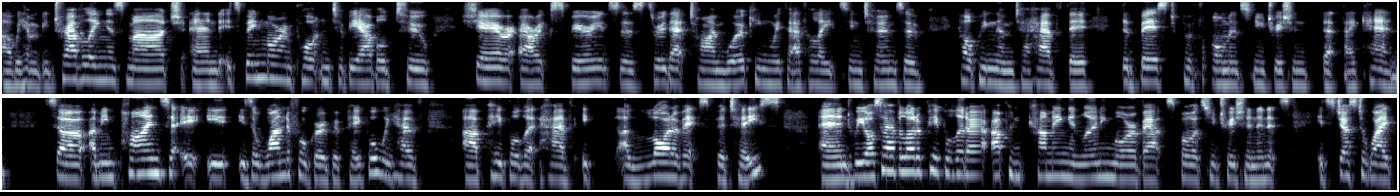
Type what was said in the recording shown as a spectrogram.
Uh, we haven't been traveling as much, and it's been more important to be able to share our experiences through that time working with athletes in terms of helping them to have the, the best performance nutrition that they can. So, I mean, Pines is a wonderful group of people. We have uh, people that have a lot of expertise. And we also have a lot of people that are up and coming and learning more about sports nutrition. And it's it's just a way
